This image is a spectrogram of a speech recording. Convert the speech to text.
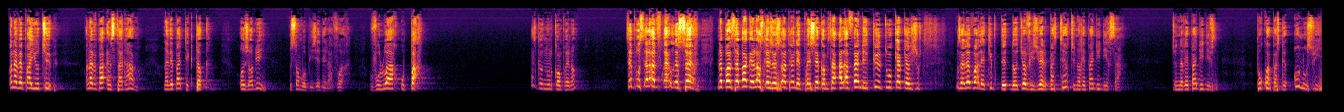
on n'avait pas YouTube, on n'avait pas Instagram, on n'avait pas TikTok, aujourd'hui, nous sommes obligés de l'avoir, vouloir ou pas. Est-ce que nous nous comprenons? C'est pour cela, frères et sœurs, ne pensez pas que lorsque je suis en train de prêcher comme ça, à la fin du culte ou quelque chose, vous allez voir l'équipe d'audiovisuel. Pasteur, tu n'aurais pas dû dire ça. Tu n'aurais pas dû dire ça. Pourquoi? Parce qu'on nous suit.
